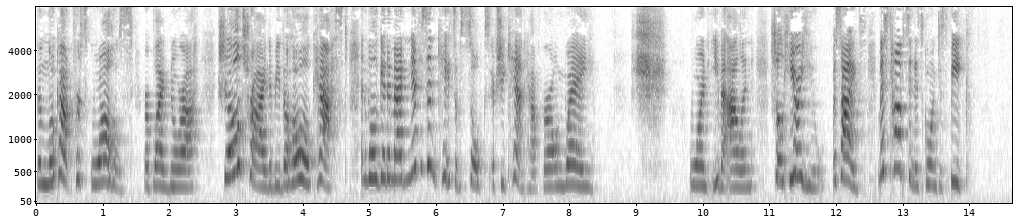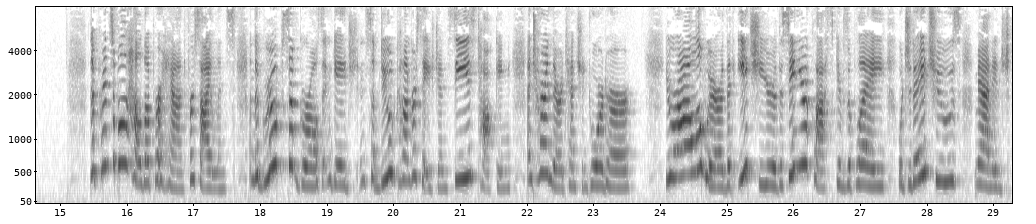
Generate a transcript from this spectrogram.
Then look out for squalls, replied Nora. She'll try to be the whole cast, and we'll get a magnificent case of sulks if she can't have her own way. Shh, warned Eva Allen. She'll hear you. Besides, Miss Thompson is going to speak. The principal held up her hand for silence, and the groups of girls engaged in subdued conversation ceased talking and turned their attention toward her. You are all aware that each year the senior class gives a play, which they choose, manage,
